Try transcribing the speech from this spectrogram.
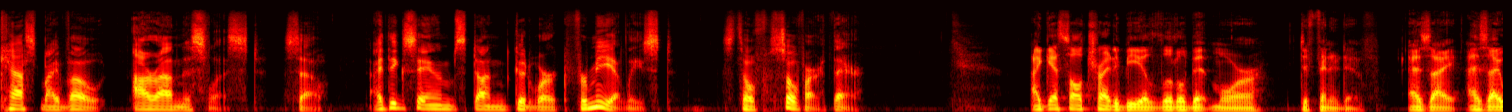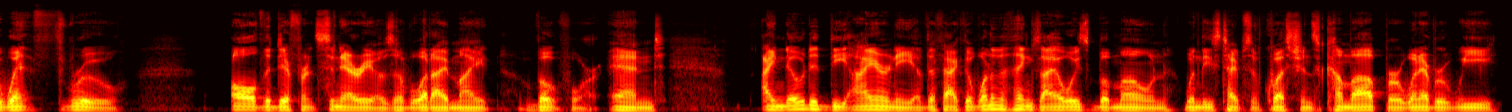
cast my vote are on this list. So I think Sam's done good work for me, at least so so far. There, I guess I'll try to be a little bit more definitive as I as I went through all the different scenarios of what I might vote for. And I noted the irony of the fact that one of the things I always bemoan when these types of questions come up or whenever we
